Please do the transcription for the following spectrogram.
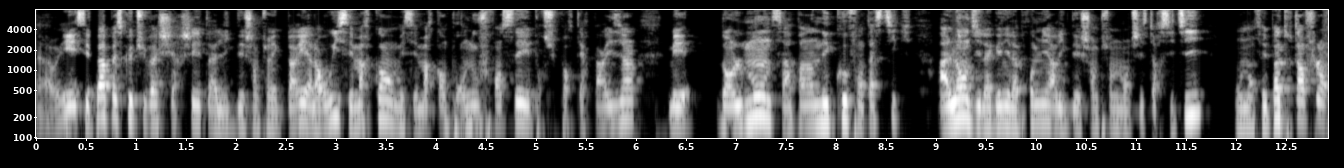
Ah oui. Et c'est pas parce que tu vas chercher ta Ligue des Champions avec Paris. Alors oui, c'est marquant, mais c'est marquant pour nous Français et pour supporters parisiens. Mais dans le monde, ça a pas un écho fantastique. Haaland, il a gagné la première Ligue des Champions de Manchester City. On n'en fait pas tout un flanc.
